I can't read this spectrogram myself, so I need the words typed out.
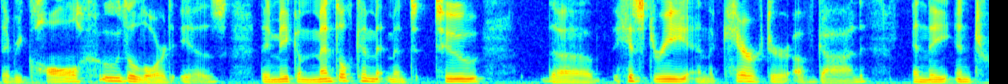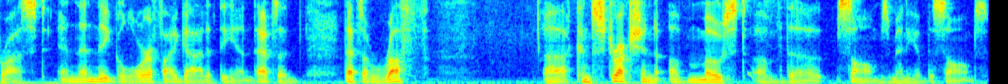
They recall who the lord is. They make a mental commitment to the history and the character of god and they entrust and then they glorify God at the end. That's a that's a rough uh, construction of most of the psalms, many of the psalms.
